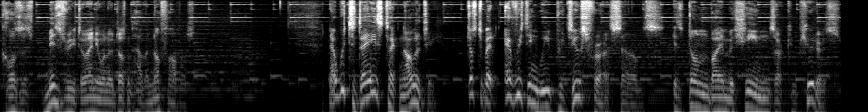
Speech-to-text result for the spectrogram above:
causes misery to anyone who doesn't have enough of it. Now with today's technology, just about everything we produce for ourselves is done by machines or computers.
